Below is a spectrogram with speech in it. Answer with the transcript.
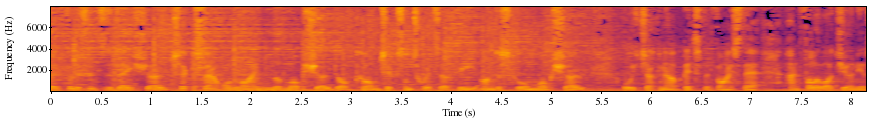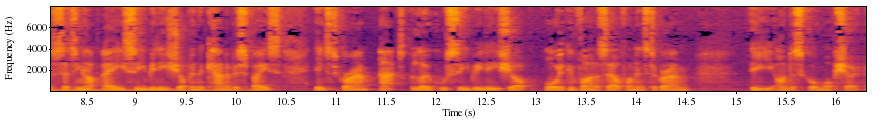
Thanks for listening to today's show. Check us out online, themobshow.com. Check us on Twitter, the underscore mob show. Always chucking out bits of advice there. And follow our journey of setting up a CBD shop in the cannabis space. Instagram at local CBD shop. Or you can find ourselves on Instagram, the underscore mob show.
